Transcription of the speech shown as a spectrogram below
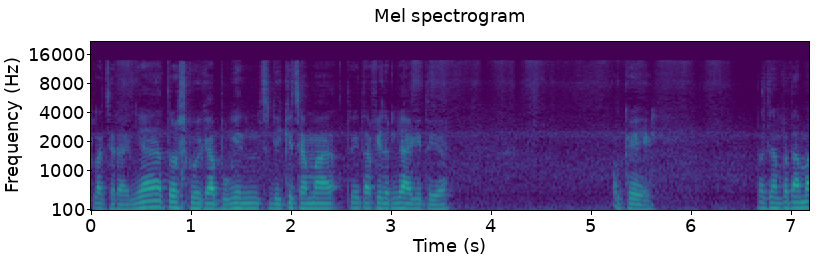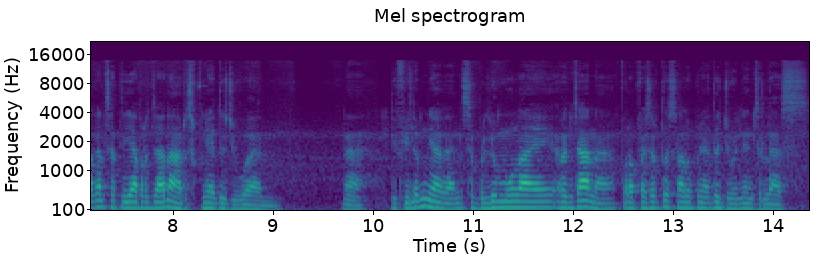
pelajarannya terus gue gabungin sedikit sama cerita filmnya gitu ya. Oke. Pelajaran pertama kan setiap rencana harus punya tujuan. Nah di filmnya kan sebelum mulai rencana profesor tuh selalu punya tujuan yang jelas.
